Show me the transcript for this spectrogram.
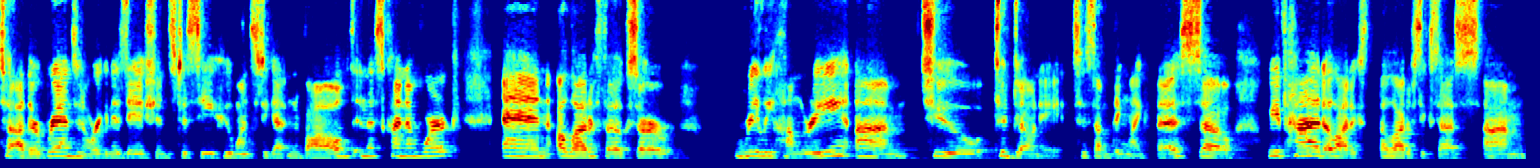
to other brands and organizations to see who wants to get involved in this kind of work, and a lot of folks are really hungry um, to to donate to something like this. So we've had a lot of a lot of success um,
